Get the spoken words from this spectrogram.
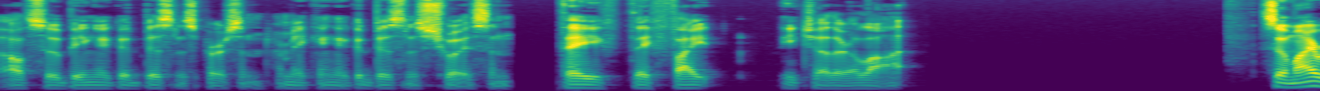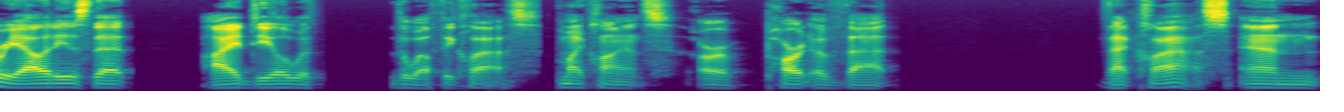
also being a good business person or making a good business choice and they they fight each other a lot. So my reality is that I deal with the wealthy class. My clients are part of that that class and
